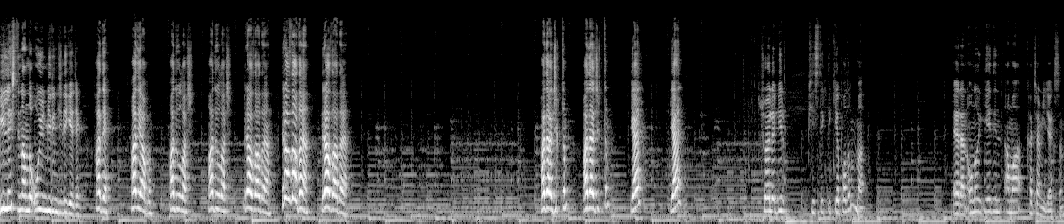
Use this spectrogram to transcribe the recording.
Birleştiğin anda oyun birinciliği gelecek. Hadi. Hadi yavrum. Hadi ulaş. Hadi ulaş. Biraz daha dayan. Biraz daha dayan. Biraz daha dayan. Hadi acıktım. Hadi acıktım. Gel. Gel. Şöyle bir pisliklik yapalım mı? Eren onu yedin ama kaçamayacaksın.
